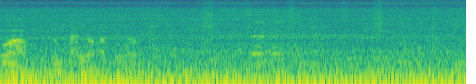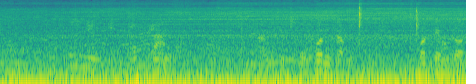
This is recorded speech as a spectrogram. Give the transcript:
พวกน้ำตาลเนาะครับพี่น้องสามสิบกว่าคนครับบ่เต็มรถ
